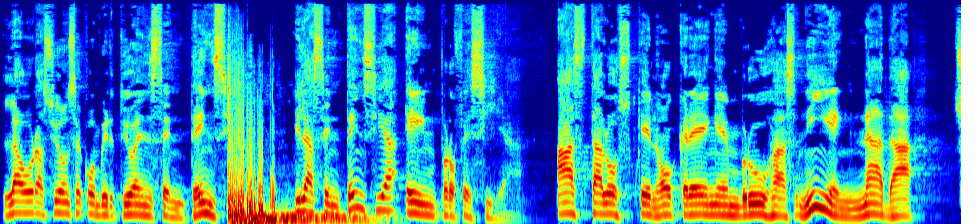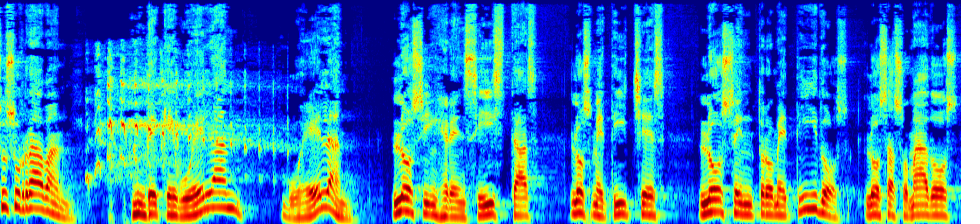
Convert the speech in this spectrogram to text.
La oración se convirtió en sentencia y la sentencia en profecía. Hasta los que no creen en brujas ni en nada susurraban de que vuelan, vuelan. Los injerencistas, los metiches, los entrometidos, los asomados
